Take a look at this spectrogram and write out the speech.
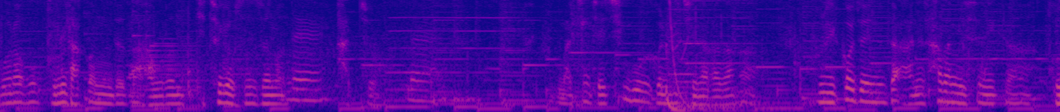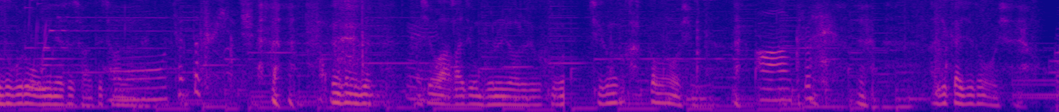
뭐라고 불을 다 껐는데도 아무런 기척이 없어서 저는 네. 갔죠. 네. 마침 제 친구가 걸리고 지나가다가 불이 꺼져 있는데 안에 사람이 있으니까 도둑으로 오인해서 저한테 전화를 해요. 어, 책도둑인 줄. 그래서 이제 네. 다시 와가지고 문을 열어주고 그분 지금도 가끔은 오십니다. 아 그러세요. 아직까지도 오셔요.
